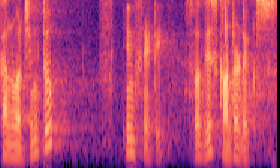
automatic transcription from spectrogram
converging to infinity. So, this contradicts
